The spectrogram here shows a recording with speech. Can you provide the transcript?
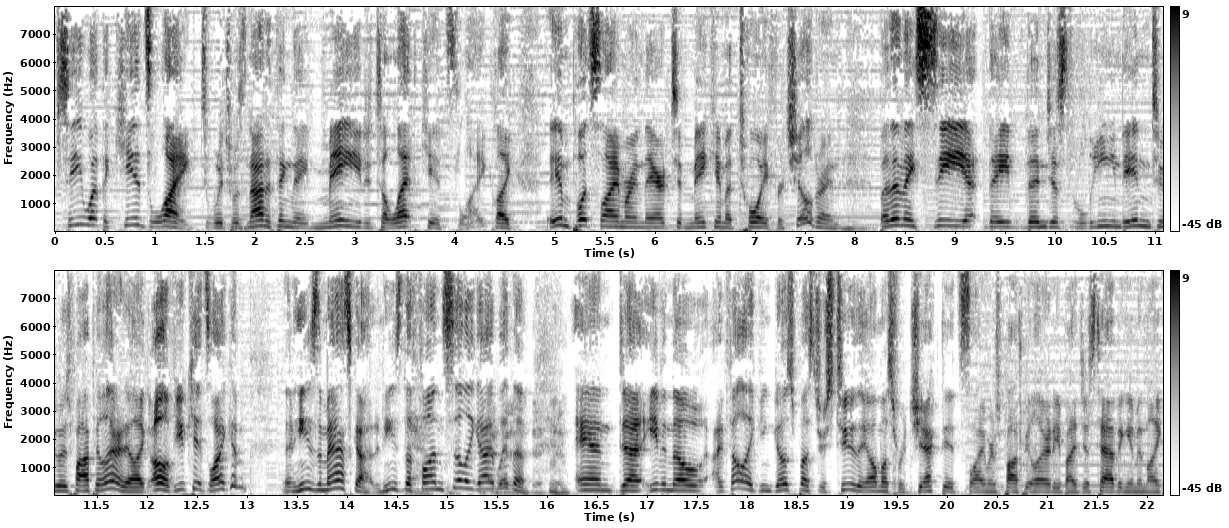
see what the kids liked, which was not a thing they made to let kids like. Like they didn't put Slimer in there to make him a toy for children, but then they see they then just leaned into his popularity. Like, oh, if you kids like him. Then he's the mascot, and he's the fun, silly guy with them. and uh, even though I felt like in Ghostbusters 2, they almost rejected Slimer's popularity by just having him in like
